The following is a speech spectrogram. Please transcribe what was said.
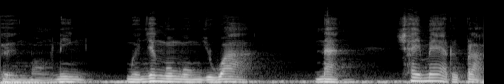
เอิงมองนิ่ง เหมือนยังงงๆอยู่ว่า นั่นใช่แม่หรือเปล่า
